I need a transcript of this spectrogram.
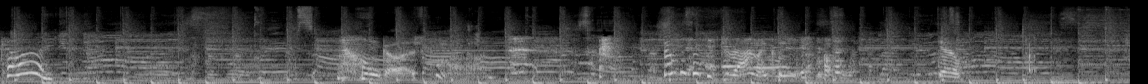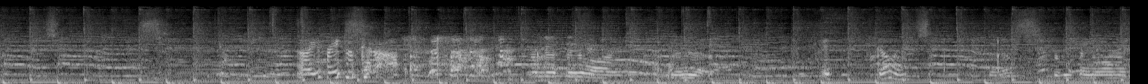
Come on. Oh gosh, come on. Don't be such a drama queen. Go. Oh, your face is cut off. I'm gonna say the line. Say that. It's going. Are we saying the line right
